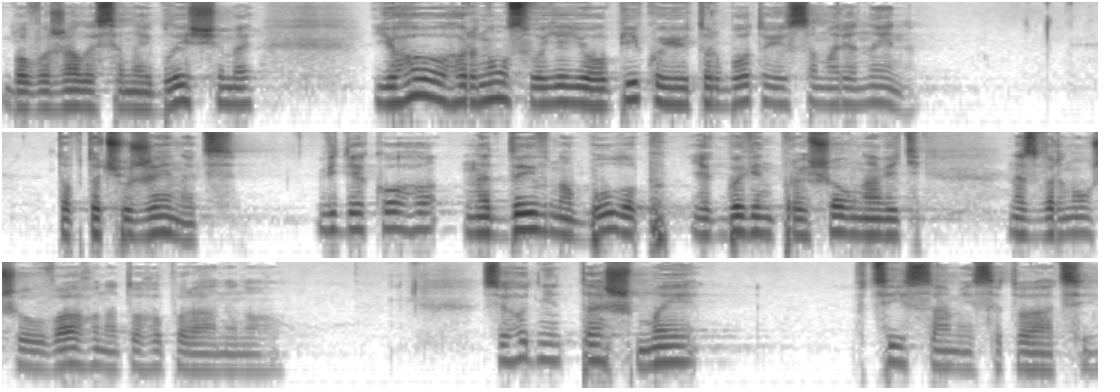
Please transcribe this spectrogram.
бо вважалися найближчими. Його огорнув своєю опікою і турботою самарянин, тобто чужинець, від якого не дивно було б, якби він пройшов навіть не звернувши увагу на того пораненого. Сьогодні теж ми в цій самій ситуації.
